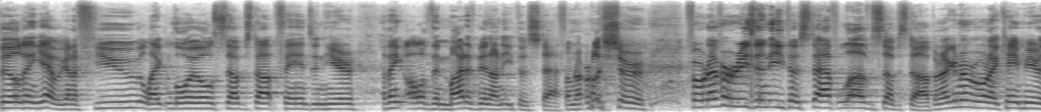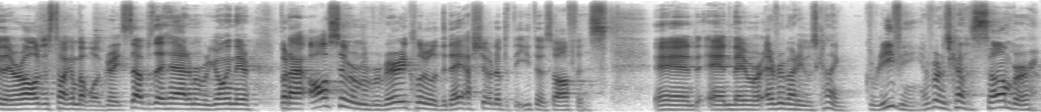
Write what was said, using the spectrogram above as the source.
building? Yeah, we got a few like loyal Substop fans in here. I think all of them might have been on Ethos staff. I'm not really sure. For whatever reason, Ethos staff loved Substop. And I can remember when I came here, they were all just talking about what great subs they had. I remember going there. But I also remember very clearly the day I showed up at the Ethos office. And, and they were, everybody was kind of grieving. Everyone was kind of somber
